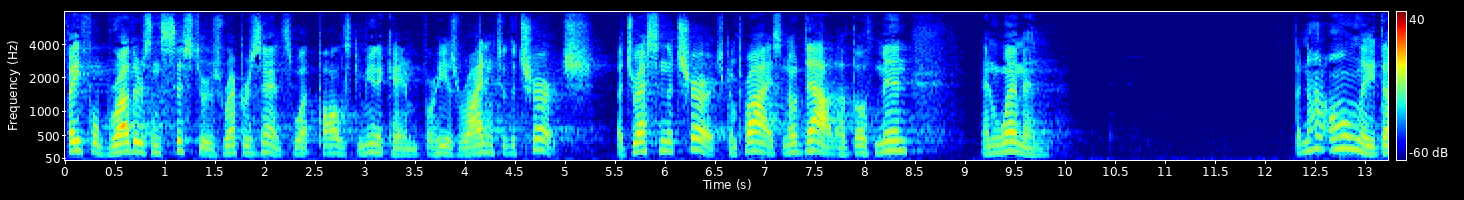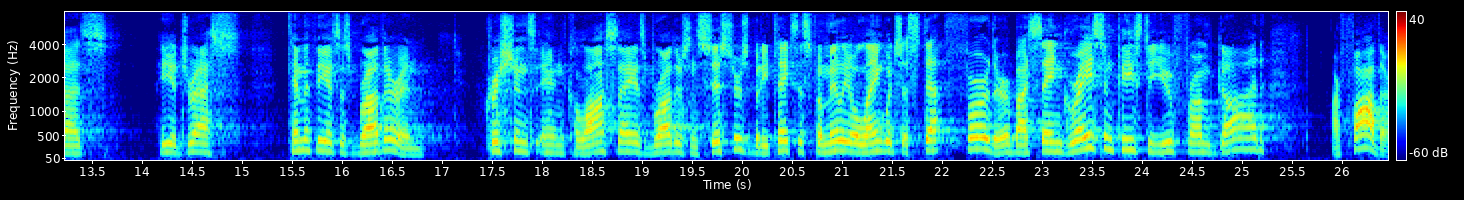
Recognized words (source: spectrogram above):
faithful brothers and sisters represents what Paul is communicating, for he is writing to the church, addressing the church, comprised, no doubt, of both men and women. But not only does he address Timothy as his brother and Christians in Colossae as brothers and sisters, but he takes this familial language a step further by saying, Grace and peace to you from God our Father.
